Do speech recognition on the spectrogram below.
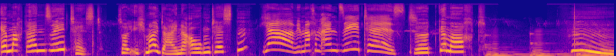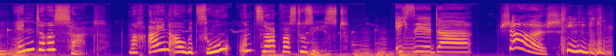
er macht einen Sehtest. Soll ich mal deine Augen testen? Ja, wir machen einen Sehtest. Wird gemacht. Hm, interessant. Mach ein Auge zu und sag, was du siehst. Ich sehe da Schorsch.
